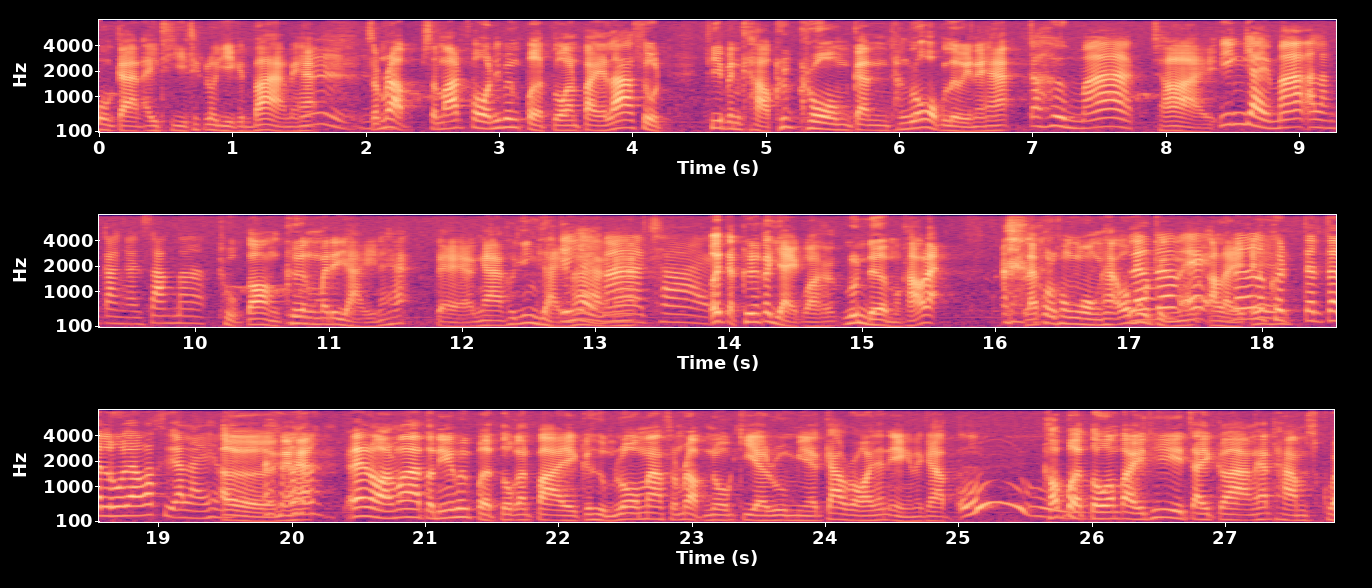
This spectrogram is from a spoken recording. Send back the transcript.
วงการไอทีเทคโนโลยีกันบ้างนะฮะอืม สำหรับสมาร์ทโฟนที่เพิ่งเปิดตัวกันไปล่าสุด ที่เป็นข่าวคลึกโครมกันทั้งโลกเลยนะฮะ กระหึ่มมาก ใช่ ยิ่งใหญ่มากอลังการงานสร้างมาก ถูกต้องเครื่องไม่ได้ใหญ่นะฮะ แต่งานเขายิ่งใหญ่ยิ่งใหมาญ่กนะมาฮะกใช่เอ้ยแต่เครื่องก็ใหญ่กว่ารุ่นเดิมของเขาแหละและคนคงงงฮะว่าเริ่พูมดถึเริ่งมเอ๊ะอะไรเริ่มเอ๊ะ คุณจะจะรู้แล้วว่าคืออะไรใช่ไหม เออ นะฮะ แน่นอนว่าตัวนี้เพิ่งเปิดตัวกันไป กระหึ่มโลกมากสำหรับโนเกียรูเมีย900 นั่นเองนะครับ อู้ เขาเปิดตัวไปที่ใจกลางนะฮะไทม์สแคว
